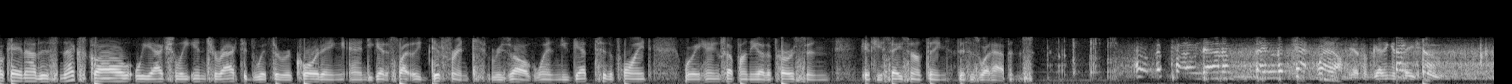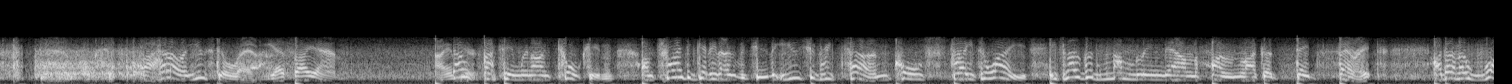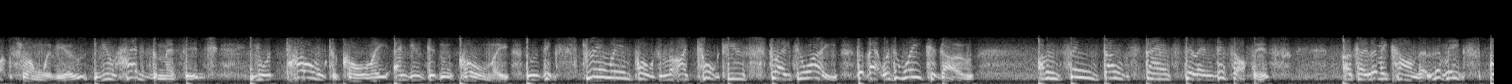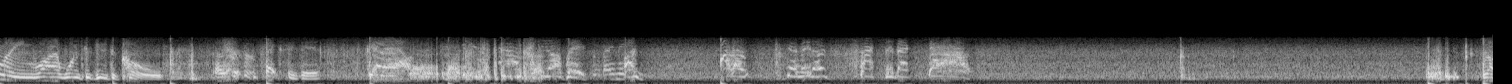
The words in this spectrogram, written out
Okay, now this next call, we actually interacted with the recording, and you get a slightly different result. When you get to the point where he hangs up on the other person, if you say something, this is what happens. Put the phone down and send the check round. Yes, I'm getting a Thank tape. you. Uh, hello, are you still there? Yes, I am. I am Don't here. butt in when I'm talking. I'm trying to get it over to you that you should return calls straight away. It's no good mumbling down the phone like a dead ferret. I don't know what's wrong with you. You had the message, you were told to call me, and you didn't call me. It was extremely important that I talk to you straight away, but that was a week ago. I mean, things don't stand still in this office. Okay, let me calm down. Let me explain why I wanted you to call. Oh, taxi's here. Get out! Get Out of the office! I, I don't... Give me those in that... Get out!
